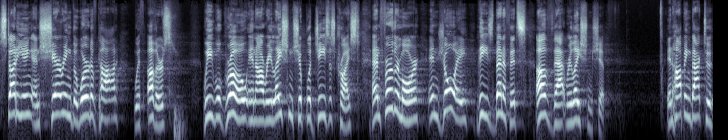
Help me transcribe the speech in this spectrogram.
studying, and sharing the Word of God with others, we will grow in our relationship with Jesus Christ and furthermore enjoy these benefits of that relationship. In hopping back to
